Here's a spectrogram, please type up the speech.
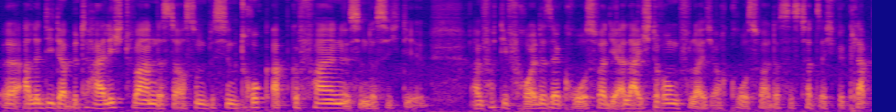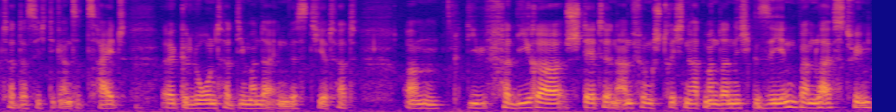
äh, alle, die da beteiligt waren, dass da auch so ein bisschen Druck abgefallen ist und dass sich die einfach die Freude sehr groß war, die Erleichterung vielleicht auch groß war, dass es tatsächlich geklappt hat, dass sich die ganze Zeit äh, gelohnt hat, die man da investiert hat. Ähm, die Verliererstädte in Anführungsstrichen hat man dann nicht gesehen beim Livestream.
